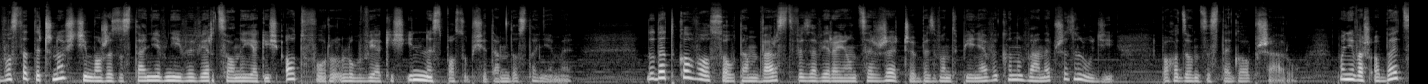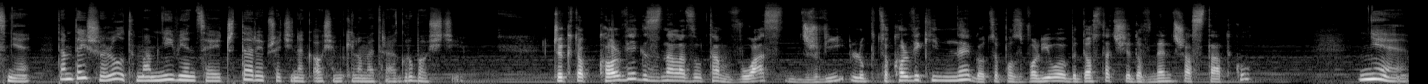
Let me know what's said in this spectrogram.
W ostateczności może zostanie w niej wywiercony jakiś otwór lub w jakiś inny sposób się tam dostaniemy. Dodatkowo są tam warstwy zawierające rzeczy bez wątpienia wykonywane przez ludzi pochodzące z tego obszaru, ponieważ obecnie tamtejszy lód ma mniej więcej 4,8 km grubości. Czy ktokolwiek znalazł tam włas, drzwi lub cokolwiek innego, co pozwoliłoby dostać się do wnętrza statku? Nie,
